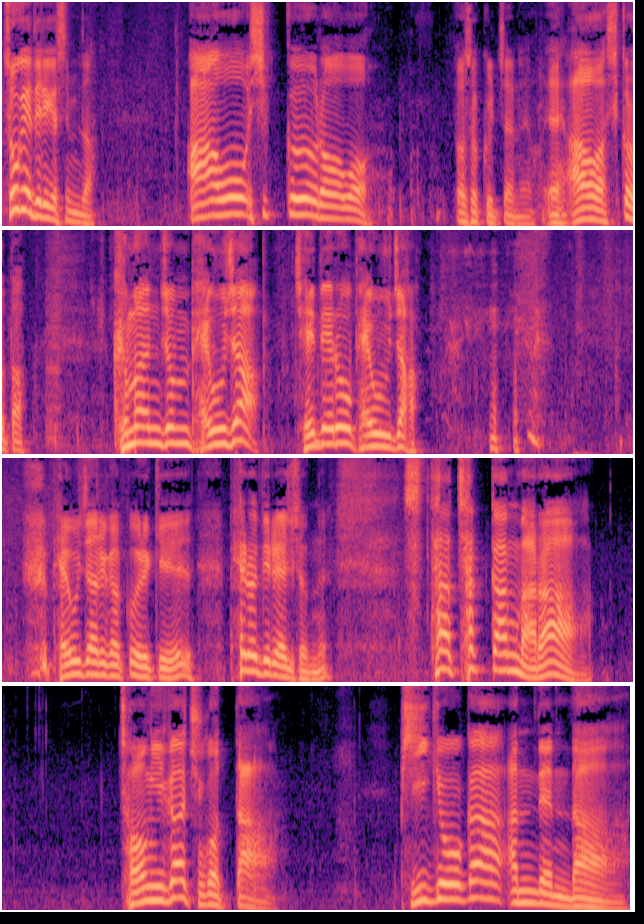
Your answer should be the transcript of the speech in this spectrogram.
소개해 드리겠습니다. 아오 시끄러워. 여섯 글자네요. 예, 아오 시끄럽다. 그만 좀 배우자. 제대로 배우자. 배우자를 갖고 이렇게 패러디를 해주셨네. 스타 착각 마라. 정의가 죽었다. 비교가 안 된다.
